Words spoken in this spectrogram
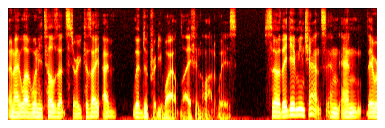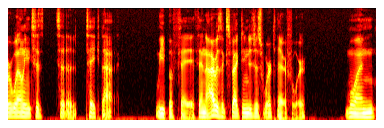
And I love when he tells that story because I've lived a pretty wild life in a lot of ways. So they gave me a chance and, and they were willing to, to take that leap of faith. And I was expecting to just work there for one,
